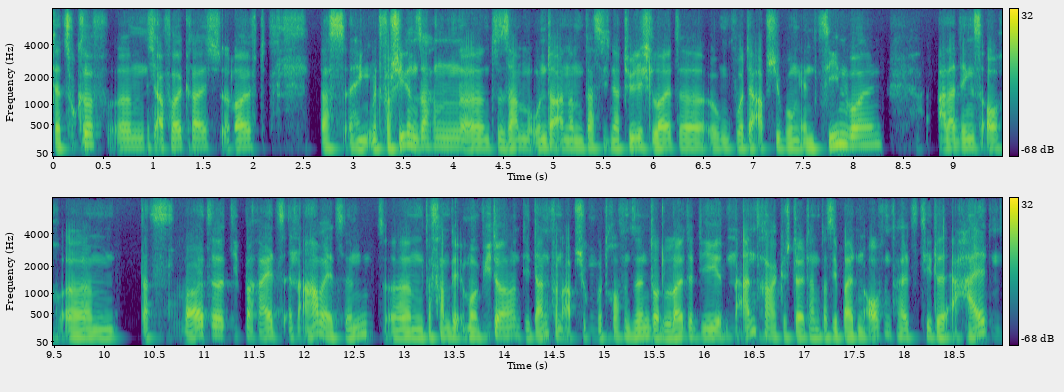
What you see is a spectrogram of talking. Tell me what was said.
der Zugriff ähm, nicht erfolgreich läuft. Das hängt mit verschiedenen Sachen äh, zusammen, unter anderem, dass sich natürlich Leute irgendwo der Abschiebung entziehen wollen. Allerdings auch ähm, dass Leute, die bereits in Arbeit sind, ähm, das haben wir immer wieder, die dann von Abschiebung betroffen sind oder Leute, die einen Antrag gestellt haben, dass sie bald einen Aufenthaltstitel erhalten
